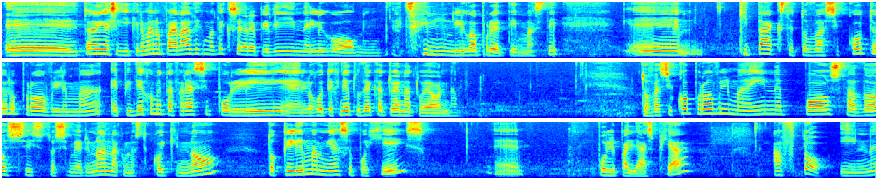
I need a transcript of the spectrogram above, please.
Ε, τώρα για συγκεκριμένο παράδειγμα δεν ξέρω επειδή είναι λίγο, έτσι, ήμουν λίγο απροετοίμαστη. Ε, κοιτάξτε, το βασικότερο πρόβλημα, επειδή έχω μεταφράσει πολύ ε, λογοτεχνία του 19ου αιώνα, το βασικό πρόβλημα είναι πώς θα δώσει στο σημερινό αναγνωστικό κοινό το κλίμα μιας εποχής, ε, πολύ παλιάς πια. Αυτό είναι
